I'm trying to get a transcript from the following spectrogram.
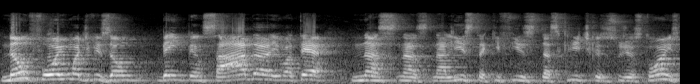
não foi uma divisão bem pensada. Eu até nas, nas, na lista que fiz das críticas e sugestões,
